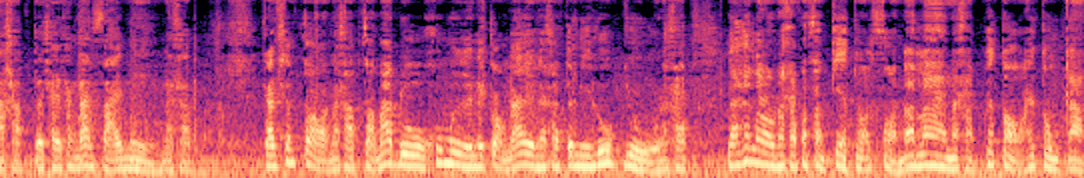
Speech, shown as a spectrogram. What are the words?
นะครับ จะใช้ทางด้านซ้ายมือนะครับ การเชื่อมต่อนะครับ สามารถดูคู่มือในกล่องได้เลยนะครับ จะมีรูปอยู่นะครับ และให้เรานะครับมาสังเกตตัวอักษรด้านล่างนะครับ เพื่อต่อให้ตรงกัน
